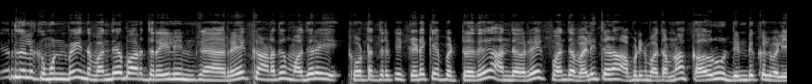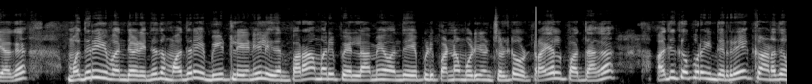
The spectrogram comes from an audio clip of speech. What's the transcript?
தேர்தலுக்கு முன்பே இந்த வந்தே பாரத் ரயிலின் ரேக்கானது மதுரை கோட்டத்திற்கு கிடைக்க பெற்றது. அந்த ரேக் வந்த வழித்தடம் அப்படின்னு பார்த்தோம்னா கரூர் திண்டுக்கல் வழியாக மதுரை வந்தடைந்தது. மதுரை பீட் லேனில் இதன் பராமரிப்பு எல்லாமே வந்து எப்படி பண்ண முடியும்னு சொல்லிட்டு ஒரு ட்ரையல் பார்த்தாங்க. அதுக்கப்புறம் இந்த ரேக்கானது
